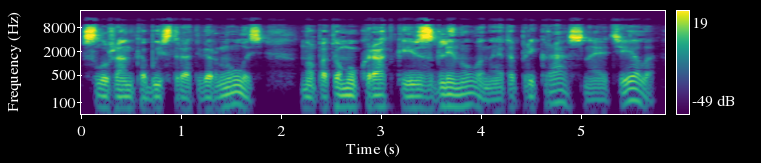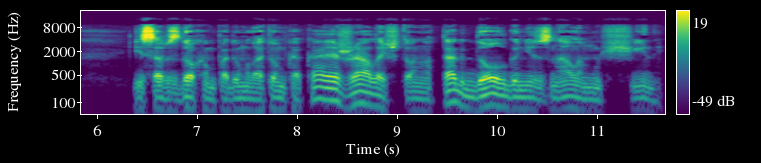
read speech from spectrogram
Служанка быстро отвернулась, но потом украдкой взглянула на это прекрасное тело и со вздохом подумала о том, какая жалость, что оно так долго не знало мужчины.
